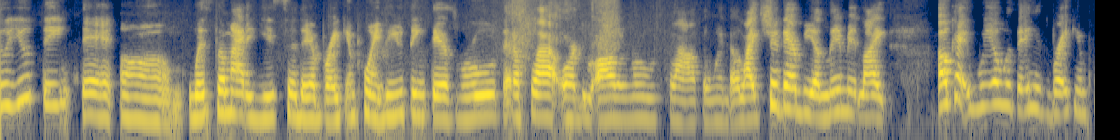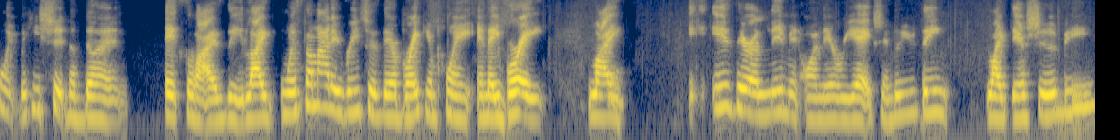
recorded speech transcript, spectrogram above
do you think that um when somebody gets to their breaking point, do you think there's rules that apply or do all the rules fly out the window? Like should there be a limit like okay, Will was at his breaking point, but he shouldn't have done XYZ. Like when somebody reaches their breaking point and they break, like is there a limit on their reaction? Do you think like there should be?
